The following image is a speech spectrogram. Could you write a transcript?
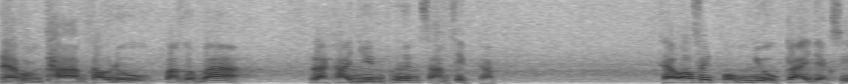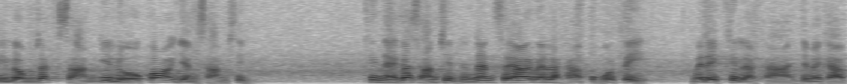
นะผมถามเขาดูปรากฏว่าราคายืนพื้น 30 ครับแถวออฟฟิศผมอยู่ไกลจากสีลมสัก 3 กิโลก็ยัง 30 ที่ไหนก็ 30ทั้งนั้นแสดงว่าเป็นราคาปกติ ไม่ได้ขึ้นราคาใช่ไหมครับ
